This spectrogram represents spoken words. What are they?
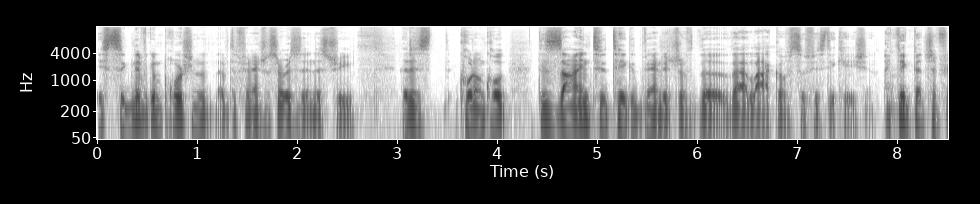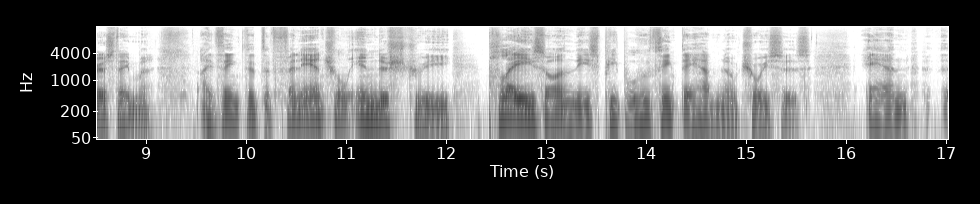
a significant portion of, of the financial services industry that is quote unquote designed to take advantage of the that lack of sophistication. I think that's a fair statement. I think that the financial industry plays on these people who think they have no choices. And uh,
